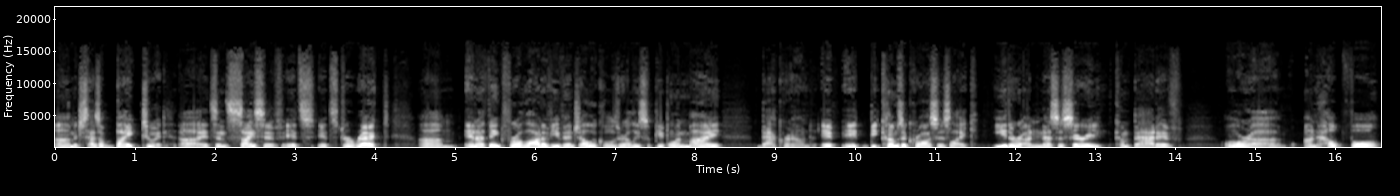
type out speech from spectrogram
Um, it just has a bite to it. Uh, it's incisive. It's it's direct. Um, and I think for a lot of evangelicals, or at least people in my background, it it becomes across as like either unnecessary, combative, or uh, unhelpful,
